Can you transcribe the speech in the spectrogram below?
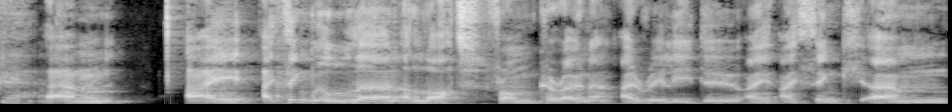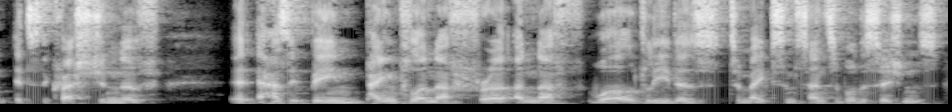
Yeah, um, I I think we'll learn a lot from Corona. I really do. I, I think um, it's the question of it, has it been painful enough for enough world leaders to make some sensible decisions?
